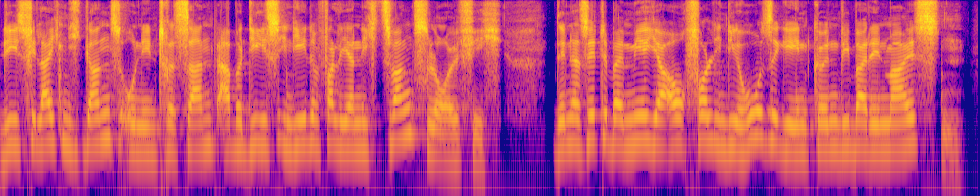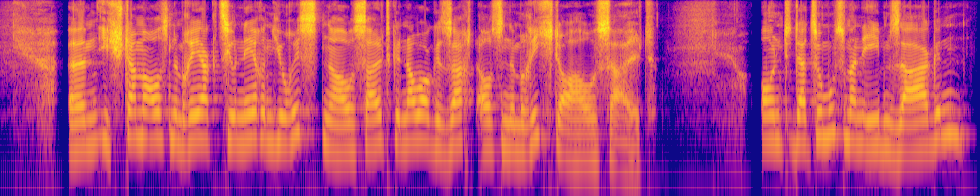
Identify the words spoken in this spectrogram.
die ist vielleicht nicht ganz uninteressant, aber die ist in jedem Fall ja nicht zwangsläufig. Denn das hätte bei mir ja auch voll in die Hose gehen können, wie bei den meisten. Ähm, ich stamme aus einem reaktionären Juristenhaushalt, genauer gesagt aus einem Richterhaushalt. Und dazu muss man eben sagen,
